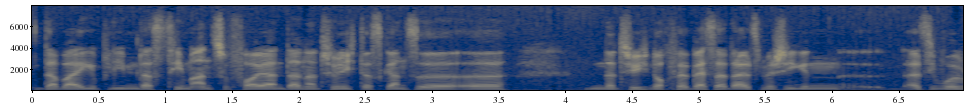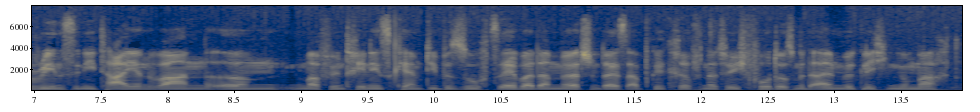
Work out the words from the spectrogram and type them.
dabei geblieben, das Team anzufeuern. Dann natürlich das Ganze äh, natürlich noch verbessert als Michigan, äh, als die Wolverines in Italien waren, ähm, mal für ein Trainingscamp die besucht, selber da Merchandise abgegriffen, natürlich Fotos mit allen möglichen gemacht,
